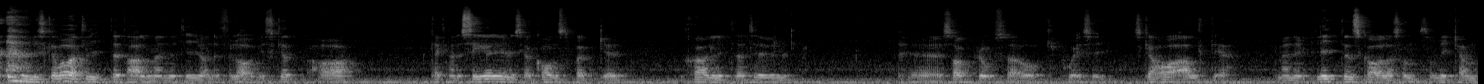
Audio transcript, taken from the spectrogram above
vi ska vara ett litet allmänutgivande förlag. Vi ska ha tecknade serier, vi ska ha konstböcker, skönlitteratur, eh, sakprosa och poesi. Ska ha allt det. Men i liten skala som, som vi kan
